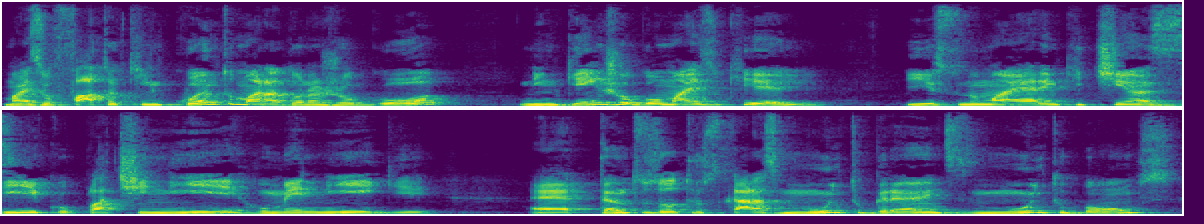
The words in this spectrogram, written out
Mas o fato é que enquanto o Maradona jogou, ninguém jogou mais do que ele. E isso numa era em que tinha Zico, Platini, Rumenig, é, tantos outros caras muito grandes, muito bons,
